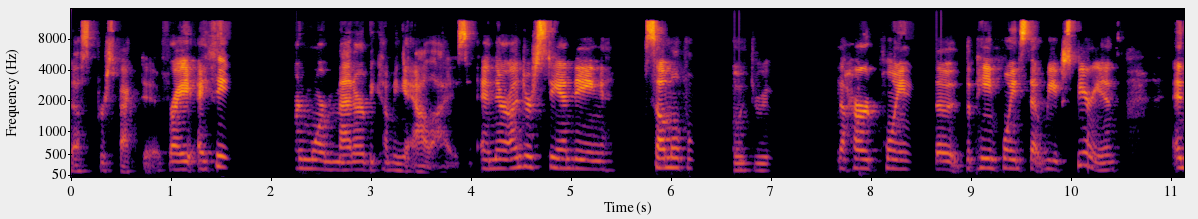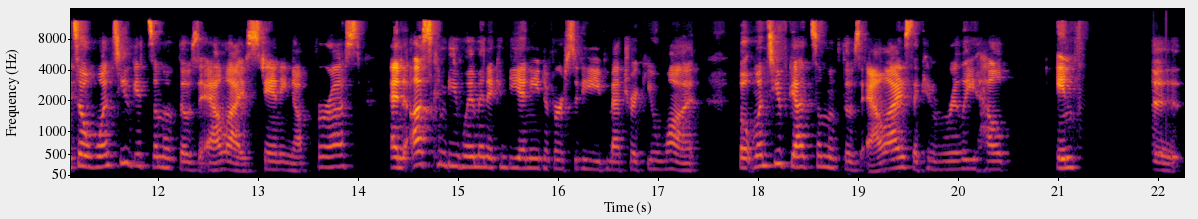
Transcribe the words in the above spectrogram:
us perspective, right? I think more and more men are becoming allies and they're understanding some of what we go through the hard point, the the pain points that we experience. And so once you get some of those allies standing up for us, and us can be women, it can be any diversity metric you want. But once you've got some of those allies that can really help in the,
